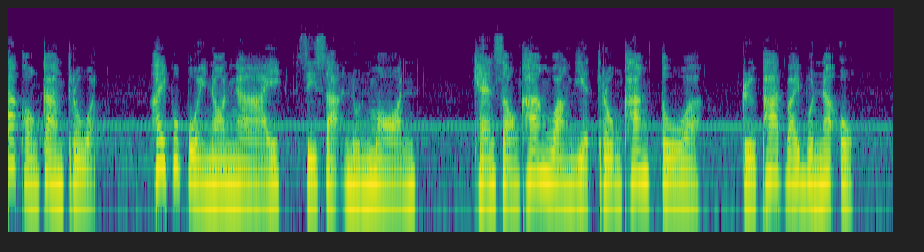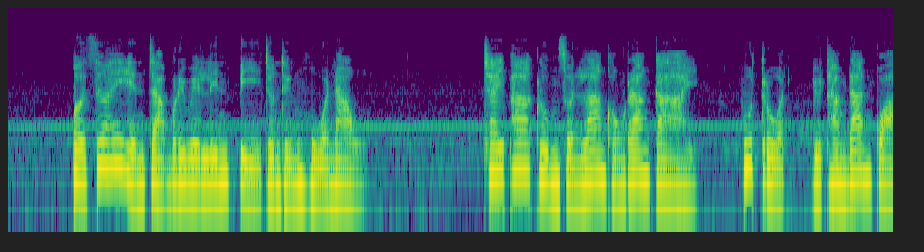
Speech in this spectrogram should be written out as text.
ท่าของการตรวจ ให้ผู้ป่วยนอนหงาย ศีรษะหนุนหมอน แขนสองข้างวางเหยียดตรงข้างตัว หรือพาดไว้บนหน้าอก เปิดเสื้อให้เห็นจากบริเวณลิ้นปี่จนถึงหัวเนาใช้ผ้าคลุมส่วนล่างของร่างกาย ผู้ตรวจอยู่ทางด้านขวา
